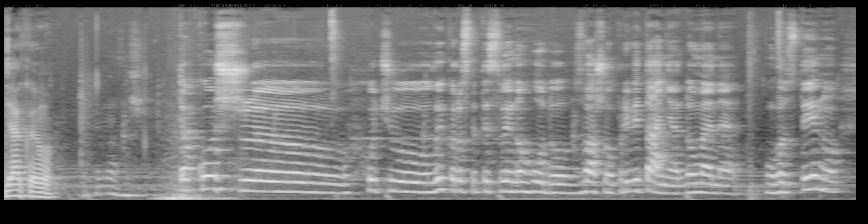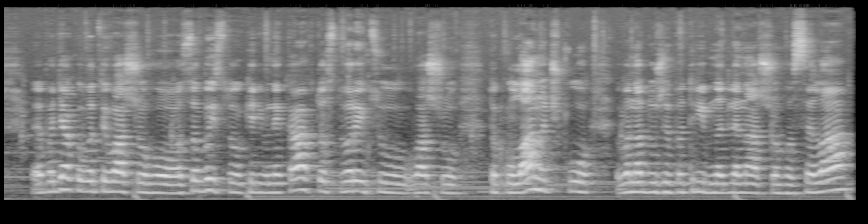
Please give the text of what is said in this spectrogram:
Дякуємо. Нема за що. Також е, хочу використати свою нагоду з вашого привітання до мене у гостину. Е, Подякувати вашого особистого керівника, хто створив цю вашу таку ланочку. Вона дуже потрібна для нашого села.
